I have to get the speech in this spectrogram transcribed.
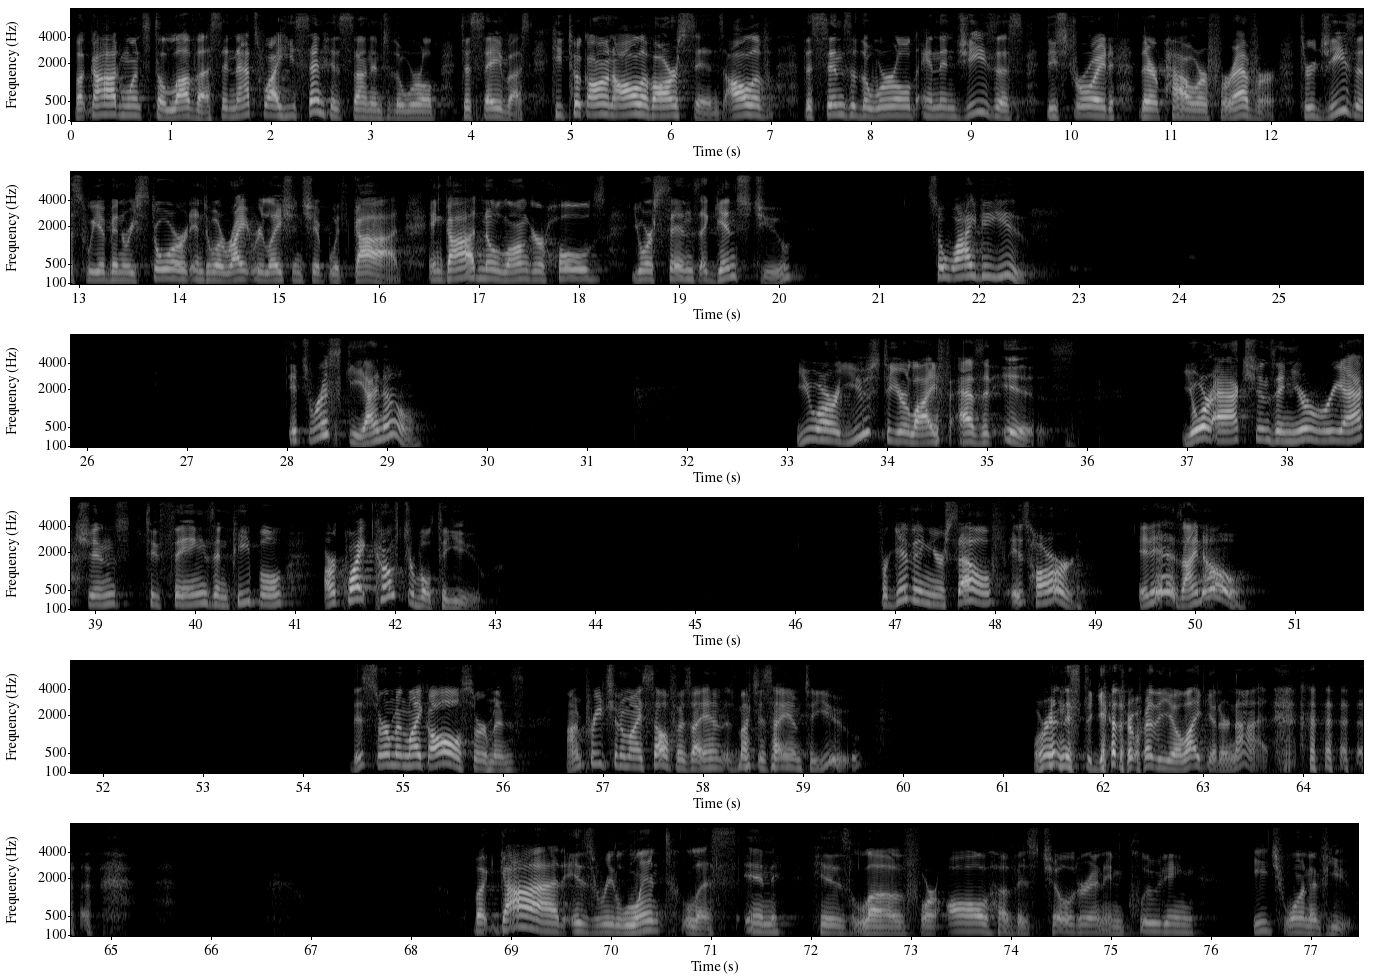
But God wants to love us, and that's why He sent His Son into the world to save us. He took on all of our sins, all of the sins of the world, and then Jesus destroyed their power forever. Through Jesus, we have been restored into a right relationship with God, and God no longer holds your sins against you. So, why do you? It's risky, I know. You are used to your life as it is. Your actions and your reactions to things and people are quite comfortable to you. Forgiving yourself is hard. It is, I know. This sermon, like all sermons, I'm preaching to myself as I am as much as I am to you. We're in this together whether you like it or not. but God is relentless in his love for all of his children, including each one of you.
